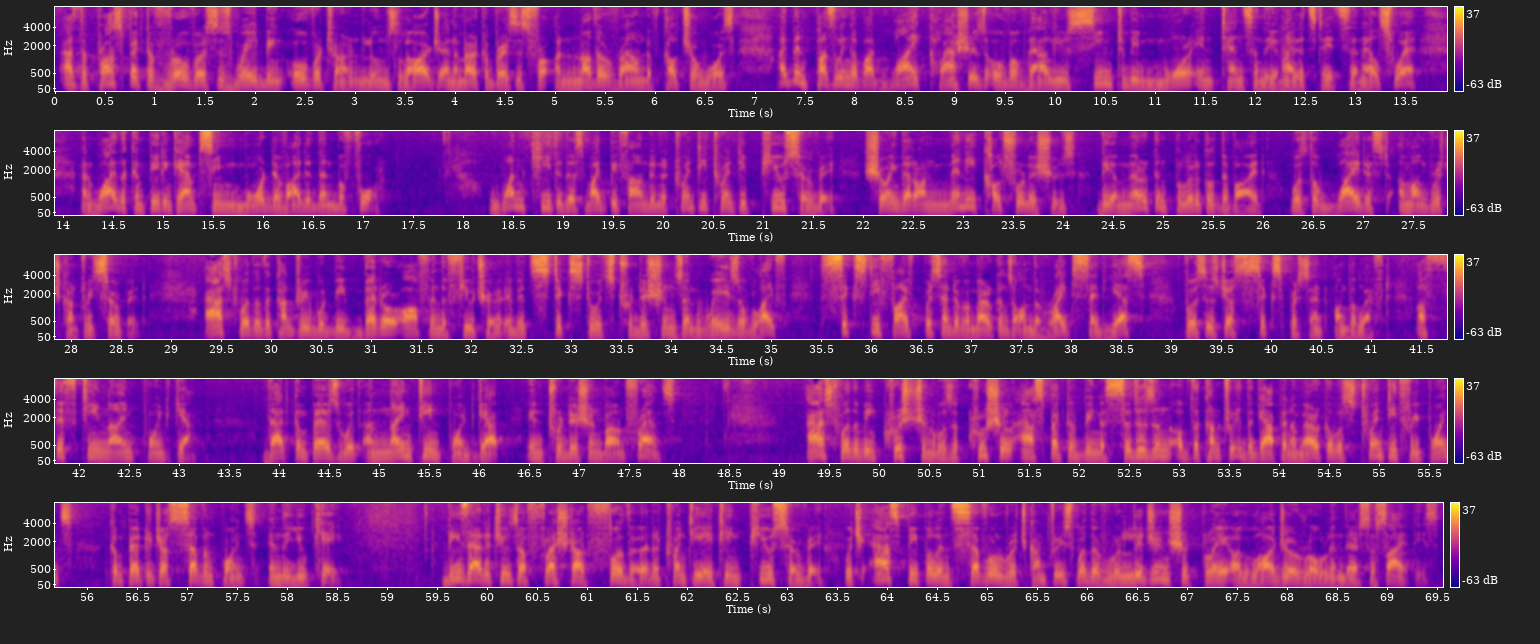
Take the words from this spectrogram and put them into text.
As the prospect of Roe versus Wade being overturned looms large and America braces for another round of culture wars, I've been puzzling about why clashes over values seem to be more intense in the United States than elsewhere, and why the competing camps seem more divided than before. One key to this might be found in a 2020 Pew survey showing that on many cultural issues, the American political divide was the widest among rich countries surveyed asked whether the country would be better off in the future if it sticks to its traditions and ways of life, 65% of Americans on the right said yes, versus just 6% on the left, a 59 point gap. That compares with a 19 point gap in tradition bound France. Asked whether being Christian was a crucial aspect of being a citizen of the country, the gap in America was 23 points compared to just 7 points in the UK. These attitudes are fleshed out further in a 2018 Pew survey, which asked people in several rich countries whether religion should play a larger role in their societies.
